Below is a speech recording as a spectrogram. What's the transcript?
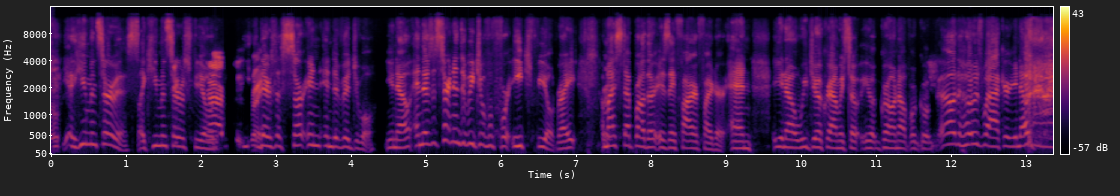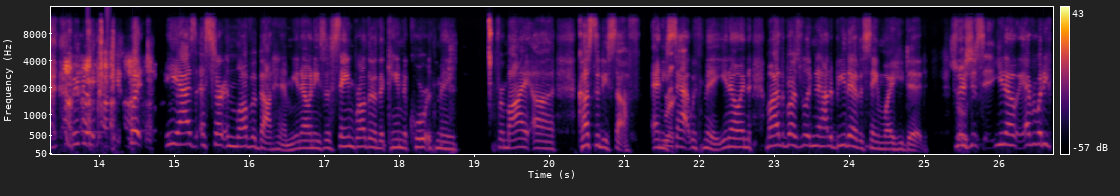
know? Yeah, human service, like human service field. Exactly, right. There's a certain individual, you know, and there's a certain individual for each field, right? right. My stepbrother is a firefighter, and you know, we joke around. We so you know, growing up, we're going, oh, the hose whacker, you know. but he has a certain love about him, you know, and he's the same brother that came to court with me for my uh custody stuff and he right. sat with me, you know, and my other brothers really didn't know how to be there the same way he did. So, so there's just, you know, everybody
